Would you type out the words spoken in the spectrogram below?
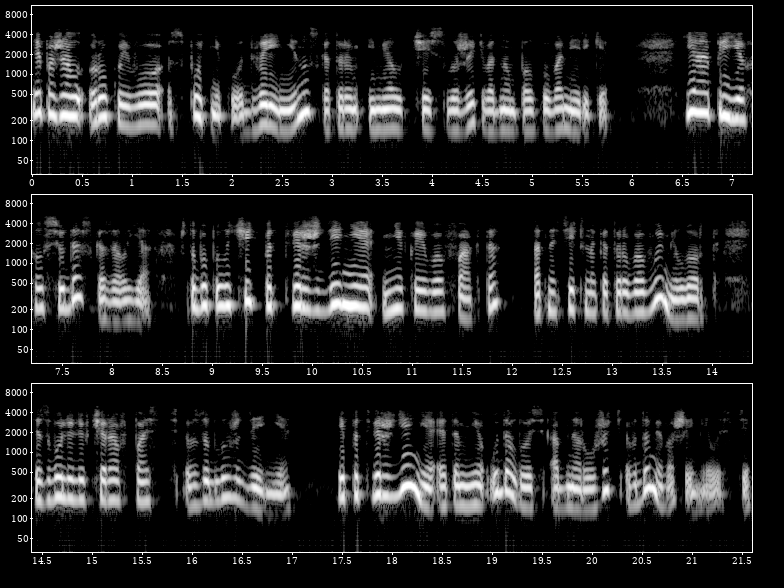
Я пожал руку его спутнику, дворянину, с которым имел честь служить в одном полку в Америке. «Я приехал сюда, — сказал я, — чтобы получить подтверждение некоего факта, относительно которого вы, милорд, изволили вчера впасть в заблуждение, и подтверждение это мне удалось обнаружить в доме вашей милости.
